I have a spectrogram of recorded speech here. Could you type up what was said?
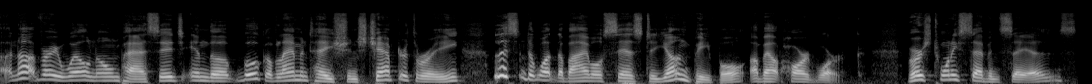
a not very well known passage in the book of Lamentations, chapter 3. Listen to what the Bible says to young people about hard work. Verse 27 says,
